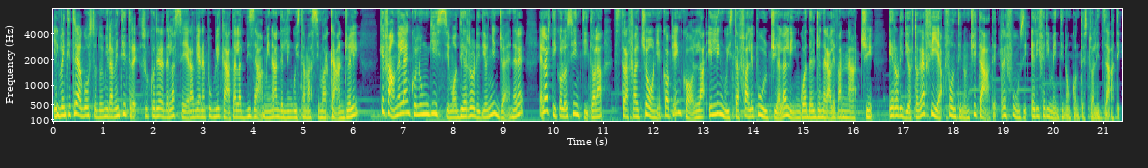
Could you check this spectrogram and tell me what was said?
Il 23 agosto 2023 sul Corriere della Sera viene pubblicata la disamina del linguista Massimo Arcangeli che fa un elenco lunghissimo di errori di ogni genere e l'articolo si intitola Strafalcioni e copia e incolla, il linguista fa le pulci alla lingua del generale Vannacci, errori di ortografia, fonti non citate, refusi e riferimenti non contestualizzati.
